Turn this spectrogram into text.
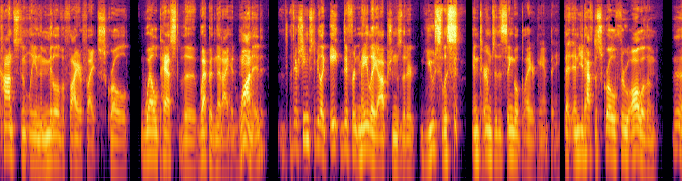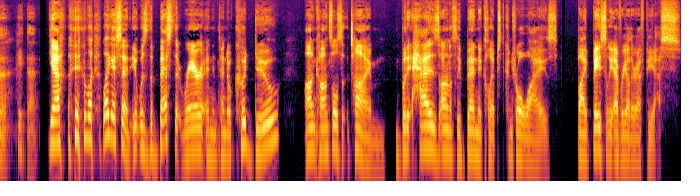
constantly in the middle of a firefight scroll well past the weapon that I had wanted. There seems to be like eight different melee options that are useless in terms of the single player campaign. That and you'd have to scroll through all of them. Ugh, hate that. Yeah, like I said, it was the best that Rare and Nintendo could do on consoles at the time, but it has honestly been eclipsed control wise by basically every other FPS.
